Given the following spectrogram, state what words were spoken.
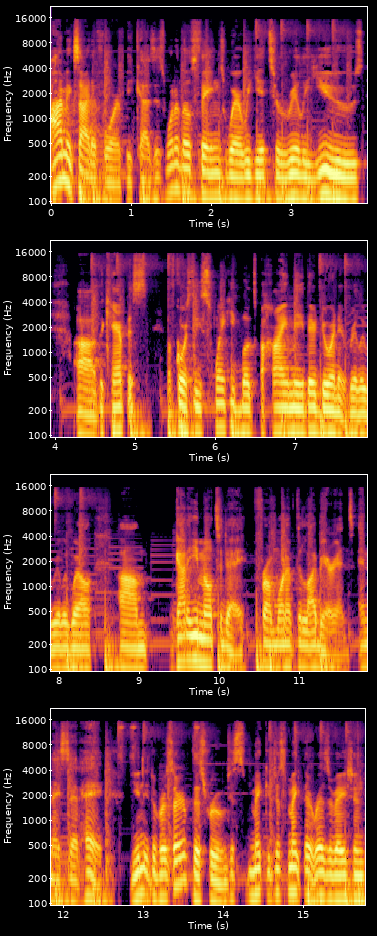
I'm excited for it because it's one of those things where we get to really use uh, the campus. Of course, these swanky books behind me, they're doing it really, really well. Um, got an email today from one of the librarians and they said, Hey, you need to reserve this room. Just make it, just make that reservation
